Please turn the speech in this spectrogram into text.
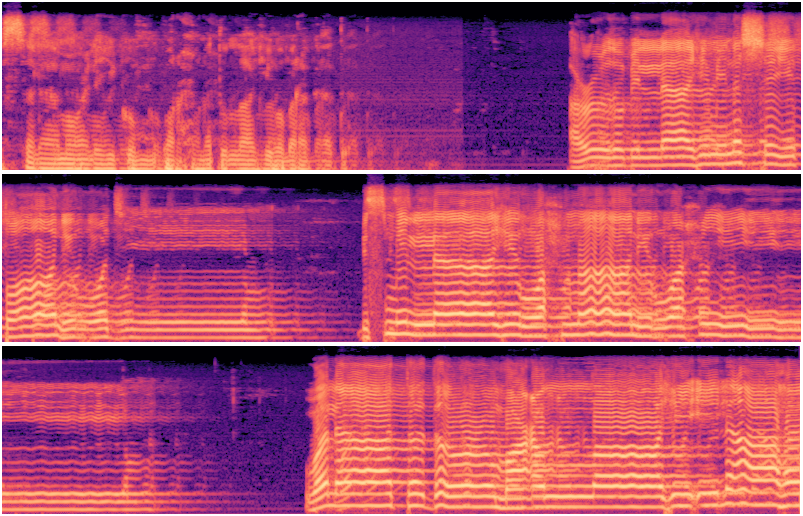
السلام عليكم ورحمة الله وبركاته. أعوذ بالله من الشيطان الرجيم. بسم الله الرحمن الرحيم. ولا تدع مع الله إلها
